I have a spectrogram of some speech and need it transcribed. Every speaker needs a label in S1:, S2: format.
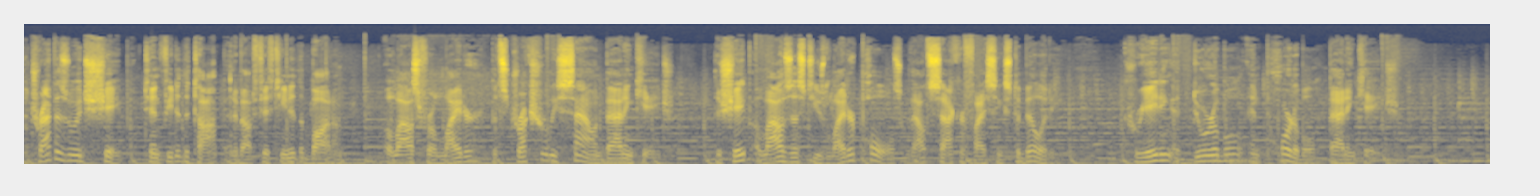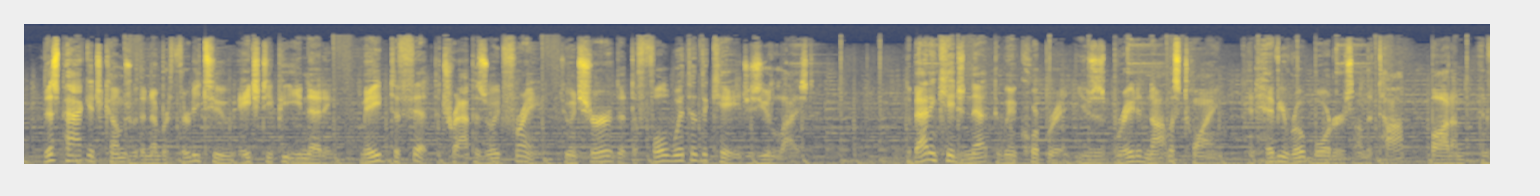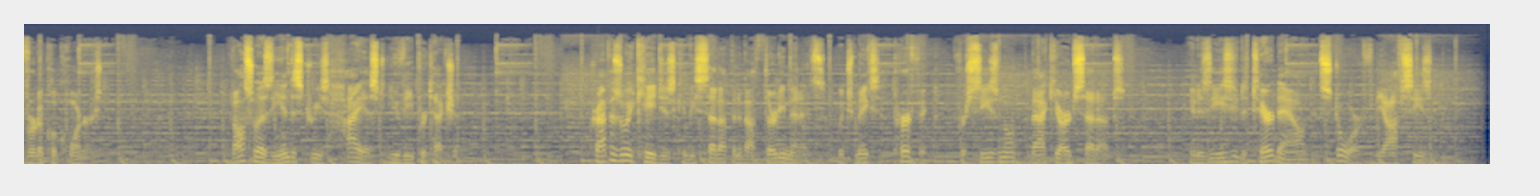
S1: The trapezoid shape, 10 feet at the top and about 15 at the bottom, allows for a lighter but structurally sound batting cage. The shape allows us to use lighter poles without sacrificing stability, creating a durable and portable batting cage. This package comes with a number 32 HDPE netting made to fit the trapezoid frame to ensure that the full width of the cage is utilized. The batting cage net that we incorporate uses braided knotless twine and heavy rope borders on the top, bottom, and vertical corners. It also has the industry's highest UV protection. Trapezoid cages can be set up in about 30 minutes, which makes it perfect for seasonal backyard setups and is easy to tear down and store for the off season.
